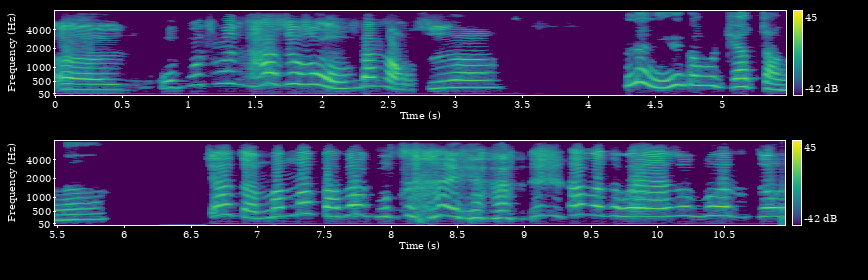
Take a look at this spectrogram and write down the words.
呃，我不问他，就是我们班老师啊。那你会告诉家长啊？家长妈妈爸爸不在呀、啊，他们回来说不知道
